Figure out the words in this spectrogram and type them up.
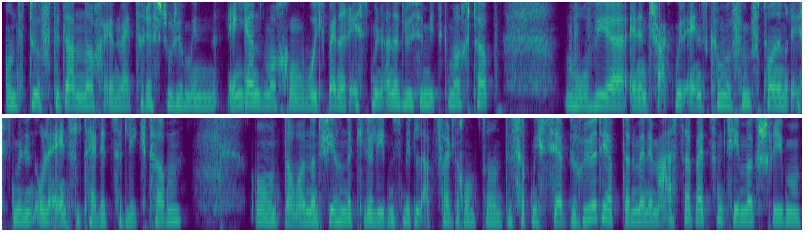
und durfte dann noch ein weiteres Studium in England machen, wo ich bei einer Restmüllanalyse mitgemacht habe, wo wir einen Truck mit 1,5 Tonnen Restmüll in alle Einzelteile zerlegt haben und da waren dann 400 Kilo Lebensmittelabfall drunter. Und das hat mich sehr berührt. Ich habe dann meine Masterarbeit zum Thema geschrieben,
